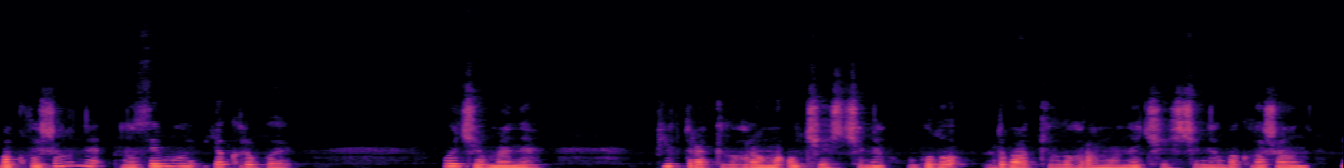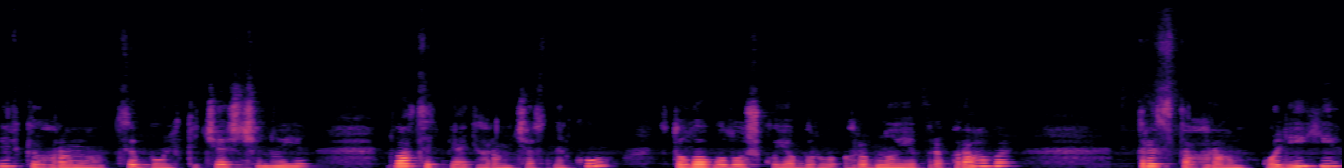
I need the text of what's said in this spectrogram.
Баклажани на зиму як гриби. Отже, в мене півтора кілограма очищених, було 2 кілограма нечищених баклажан, пів кілограма цибульки чищеної, 25 грам часнику, столову ложку я беру грибної приправи, 300 грам олії,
